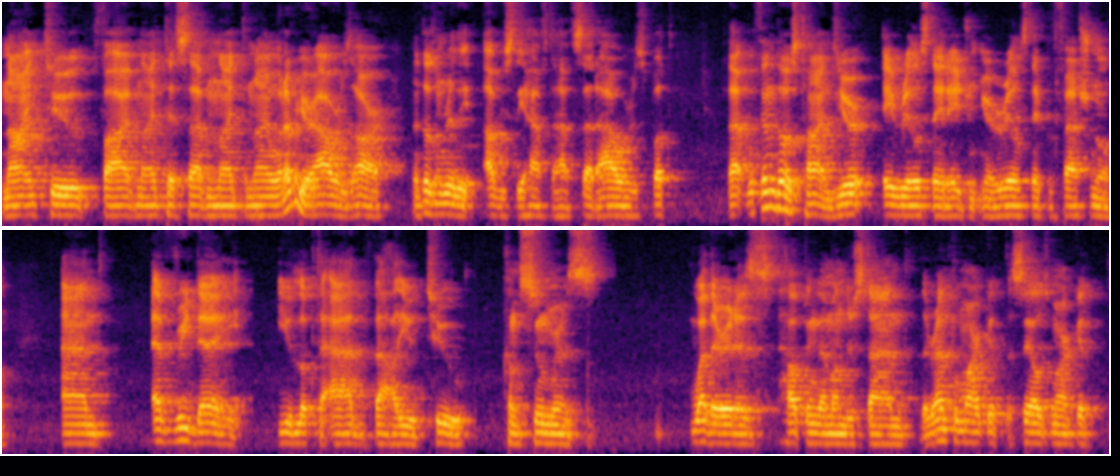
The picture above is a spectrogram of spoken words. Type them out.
nine to five, nine to seven, nine to nine, whatever your hours are. It doesn't really obviously have to have set hours, but that within those times, you're a real estate agent, you're a real estate professional, and every day you look to add value to consumers, whether it is helping them understand the rental market, the sales market,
